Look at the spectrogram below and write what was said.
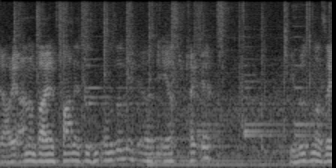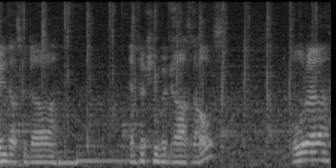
Ja, die anderen beiden fahren jetzt ein bisschen unsinnig, äh, die erste Strecke. Wir müssen mal sehen, dass wir da entweder kriegen wir Gras raus oder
